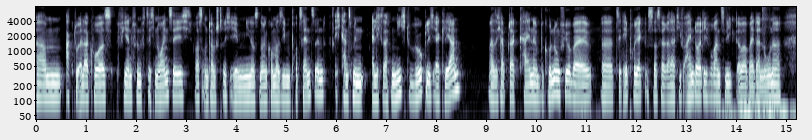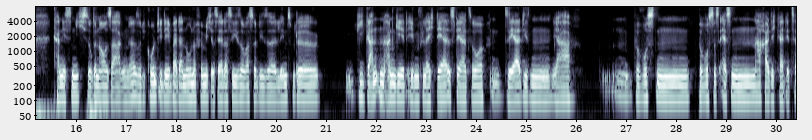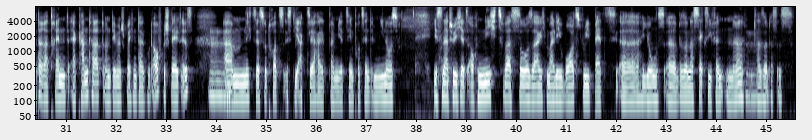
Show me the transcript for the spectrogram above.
ähm, aktueller Kurs 54,90, was unterm Strich eben minus 9,7 Prozent sind. Ich kann es mir ehrlich gesagt nicht wirklich erklären. Also ich habe da keine Begründung für. Bei äh, CD-Projekt ist das ja relativ eindeutig, woran es liegt, aber bei Danone kann ich es nicht so genau sagen. Ne? So die Grundidee bei Danone für mich ist ja, dass sie sowas so diese Lebensmittel Giganten angeht, eben vielleicht der ist, der halt so sehr diesen, ja, bewussten, bewusstes Essen, Nachhaltigkeit etc. Trend erkannt hat und dementsprechend da gut aufgestellt ist. Mhm. Ähm, nichtsdestotrotz ist die Aktie halt bei mir 10% im Minus. Ist natürlich jetzt auch nichts, was so, sage ich mal, die Wall Street Bets äh, Jungs äh, besonders sexy finden. Ne? Mhm. Also das ist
